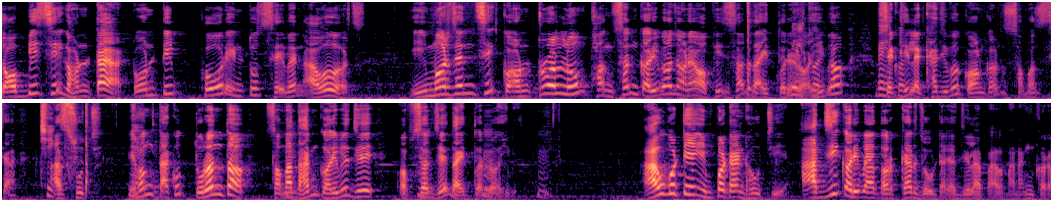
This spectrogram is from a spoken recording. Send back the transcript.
ଚବିଶ ଘଣ୍ଟା twenty four into seven hours emergency control room function କରିବ ଜଣେ ଅଫିସର ଦାୟିତ୍ୱରେ ରହିବ ସେଠି ଲେଖାଯିବ କ'ଣ କ'ଣ ସମସ୍ୟା ଆସୁଛି ଏବଂ ତାକୁ ତୁରନ୍ତ ସମାଧାନ କରିବେ ଯେ ଅଫିସର ଯିଏ ଦାୟିତ୍ୱରେ ରହିବେ ଆଉ ଗୋଟିଏ ଇମ୍ପୋର୍ଟାଣ୍ଟ ହେଉଛି ଆଜି କରିବା ଦରକାର ଯେଉଁଟା ଜିଲ୍ଲାପାଳମାନଙ୍କର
